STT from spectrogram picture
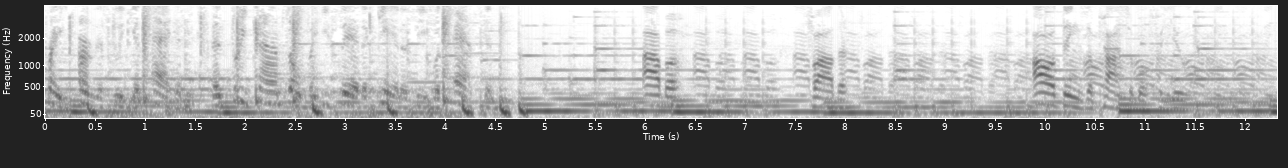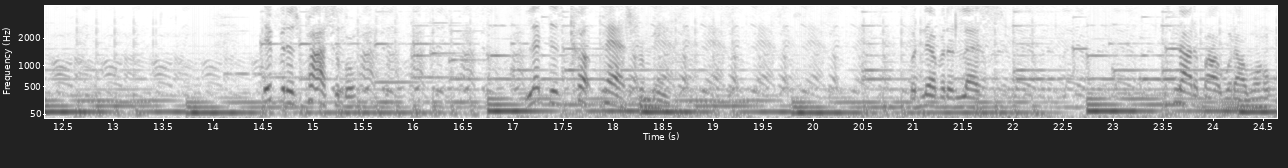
prayed earnestly in agony, and three times over he said again as he was asking me, Abba, Father, all things are possible for you. If it is possible, let this cup pass from me. But nevertheless, it's not about what I want.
